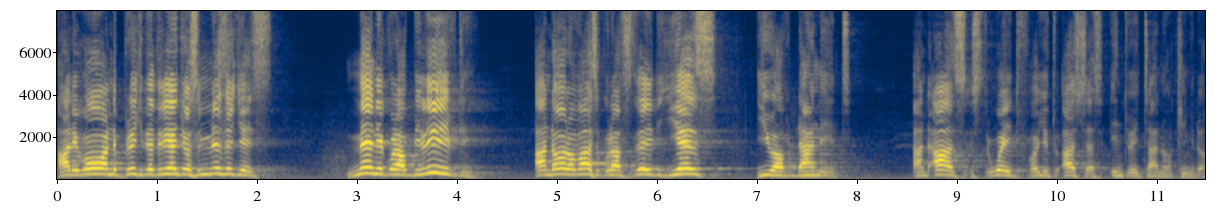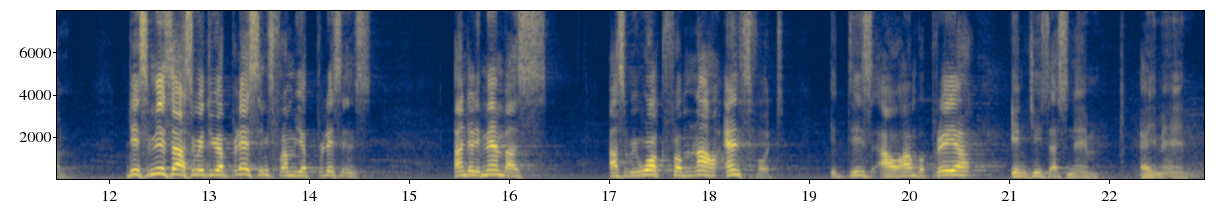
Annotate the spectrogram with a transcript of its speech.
I'll go and preach the three angels' messages. Many could have believed and all of us could have said, Yes, you have done it. and us is to wait for you to usher us into eternal kingdom. Dismiss us with your blessings from your presence, and remember us as we walk from now henceforth. It is our humble prayer in Jesus' name. Amen.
